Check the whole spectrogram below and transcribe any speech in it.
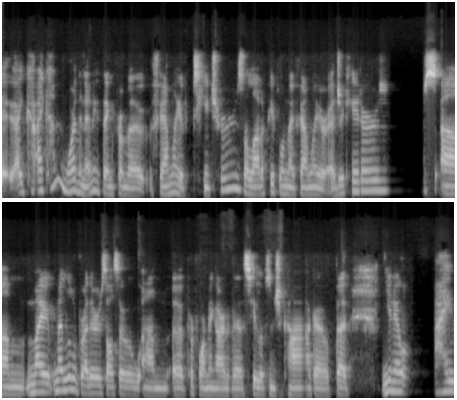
I, I, come more than anything from a family of teachers. A lot of people in my family are educators. Um, my my little brother is also um, a performing artist. He lives in Chicago, but you know, I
